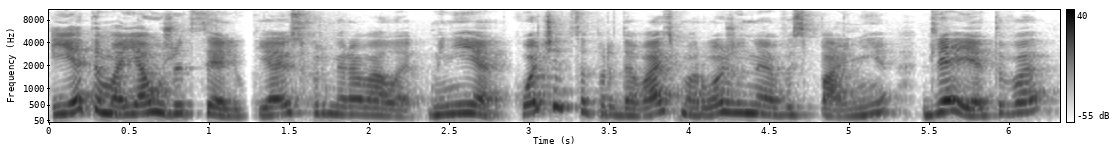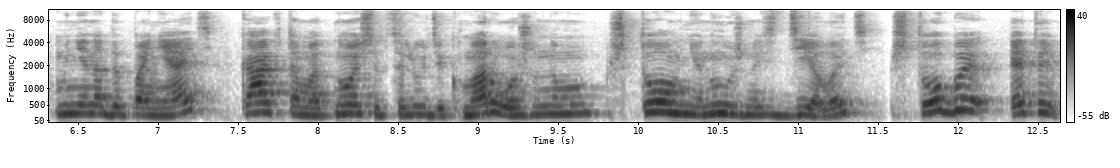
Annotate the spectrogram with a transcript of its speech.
И это моя уже цель. Я ее сформировала. Мне хочется продавать мороженое в Испании. Для этого мне надо понять, как там относятся люди к мороженому, что мне нужно сделать, чтобы это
